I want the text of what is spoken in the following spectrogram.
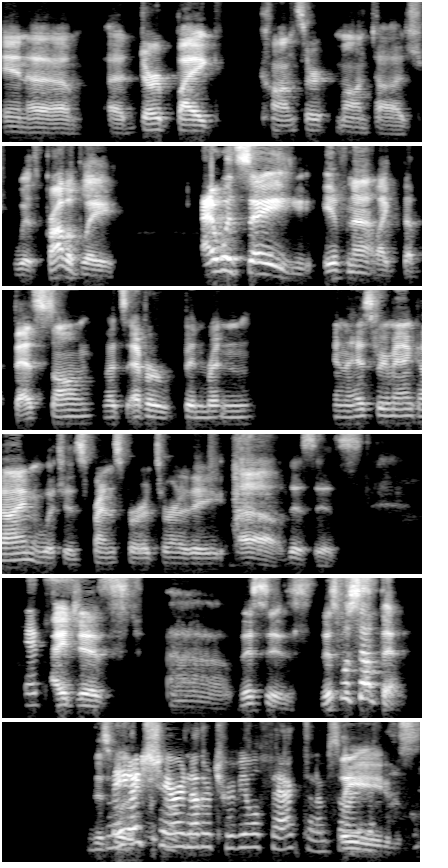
in a, a dirt bike concert montage with probably, I would say, if not like the best song that's ever been written in the history of mankind, which is Friends for Eternity. Oh, this is. It's I just. Uh, this is. This was something. This may I share another trivial fact? And I'm sorry. Please.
